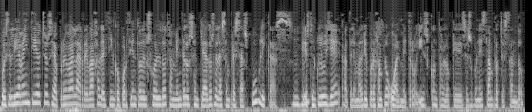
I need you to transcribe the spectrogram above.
Pues el día 28 se aprueba la rebaja del 5% del sueldo también de los empleados de las empresas públicas. Y Esto incluye a Telemadrid, por ejemplo, o al Metro, y es contra lo que se supone están protestando.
